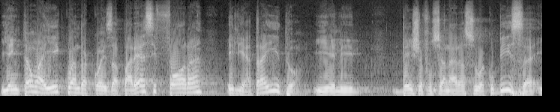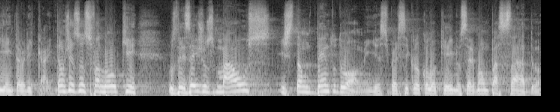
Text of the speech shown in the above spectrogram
E então aí, quando a coisa aparece fora, ele é atraído e ele deixa funcionar a sua cobiça e então ele cai. Então Jesus falou que os desejos maus estão dentro do homem. E esse versículo eu coloquei no sermão passado.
